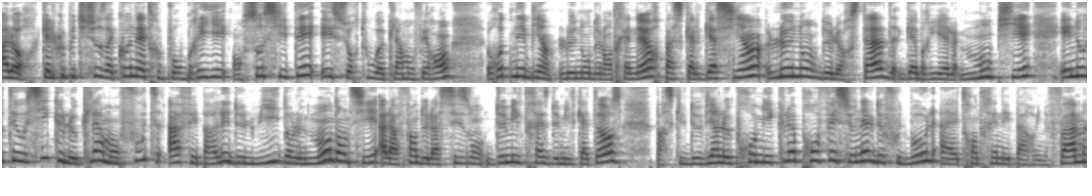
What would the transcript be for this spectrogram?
Alors, quelques petites choses à connaître pour briller en société et surtout à Clermont-Ferrand. Retenez bien le nom de l'entraîneur, Pascal Gassien, le nom de leur stade, Gabriel Montpied, et notez aussi que le Clermont Foot a fait parler de lui dans le monde entier à la fin de la saison 2013-2014, parce qu'il devient le premier club professionnel de football à être entraîné par une femme,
